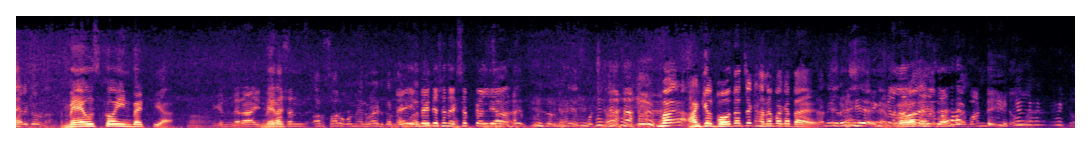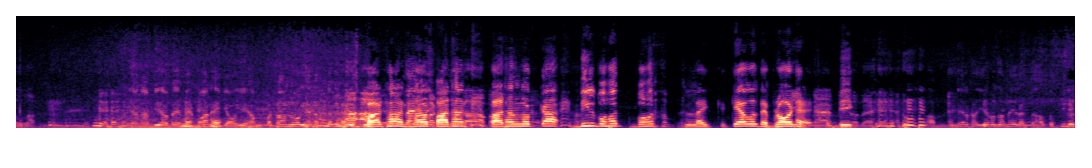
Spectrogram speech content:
है करो ना। मैं उसको इनवाइट किया। अंकिल लेकिन मेरा इनविटेशन अब सारों को मैं इनवाइट करता मैं इनविटेशन एक्सेप्ट कर लिया। फ्रीजर में है कुछ मैं अंकल बहुत अच्छा खाना पकाता है। नहीं रेडी है। बहुत अच्छा। वन डे इंशाल्लाह इंशाल्लाह मेहमान है। क्या ये हम पठान लोग हैं ना कभी हाँ पठान पठान लोग का दिल बहुत बहुत लाइक क्या बोलते हैं ब्रॉड है। बिग अब मेरे ख्याल ये रोजा नहीं रखता अब तो पी लो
